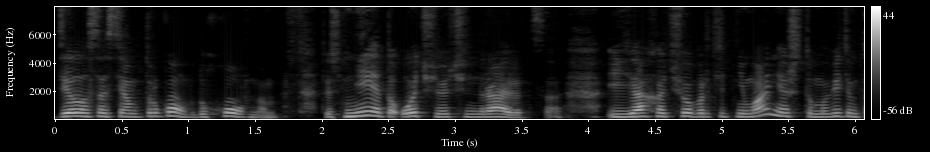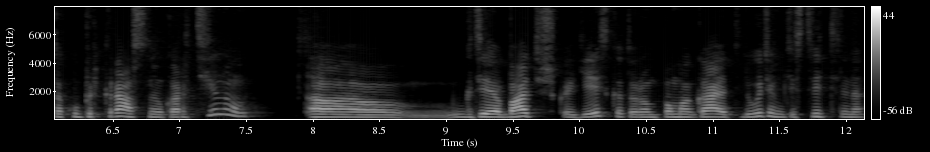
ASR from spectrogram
дело совсем в другом, в духовном. То есть мне это очень-очень нравится. И я хочу обратить внимание, что мы видим такую прекрасную картину, где батюшка есть, который помогает людям, действительно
